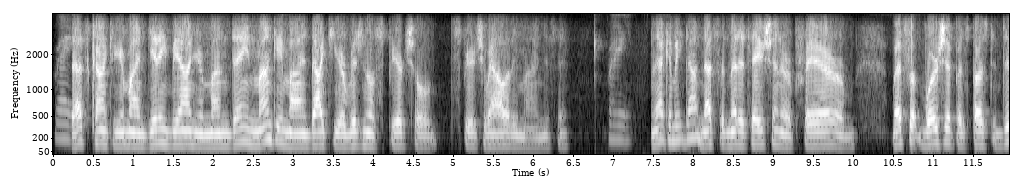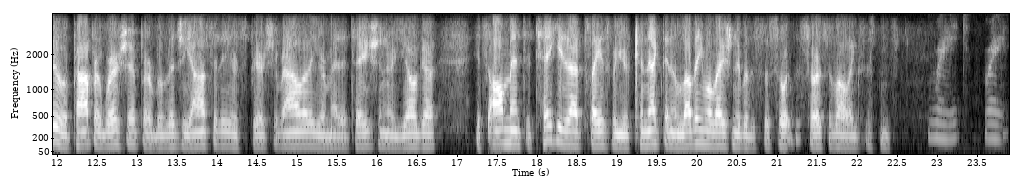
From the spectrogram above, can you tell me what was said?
right. That's conquering your mind, getting beyond your mundane monkey mind back to your original spiritual spirituality mind, you see. Right. And that can be done. That's what meditation or prayer or that's what worship is supposed to do. A proper worship or religiosity or spirituality or meditation or yoga. It's all meant to take you to that place where you're connected in a loving relationship with the source of all existence. Right, right.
